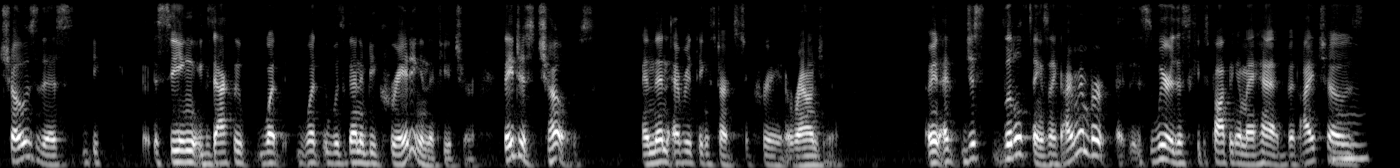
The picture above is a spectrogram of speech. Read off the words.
chose this. Be, seeing exactly what what it was going to be creating in the future. They just chose, and then everything starts to create around you. I mean, just little things like I remember. It's weird. This keeps popping in my head, but I chose mm-hmm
